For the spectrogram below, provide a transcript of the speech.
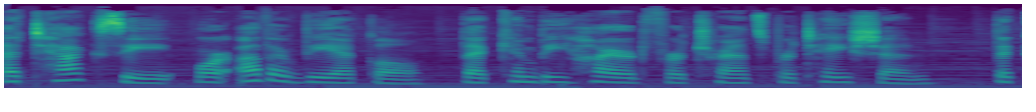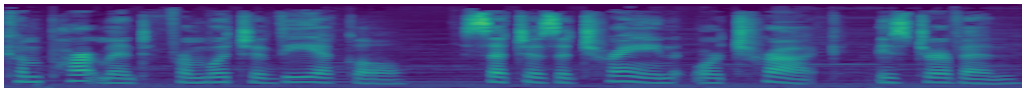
A taxi or other vehicle that can be hired for transportation, the compartment from which a vehicle, such as a train or truck, is driven.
